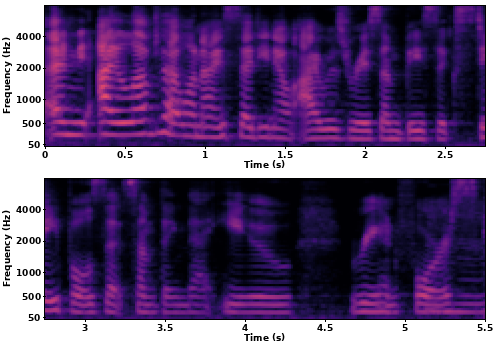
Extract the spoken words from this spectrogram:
and I loved that when I said, you know, I was raised on basic staples, that's something that you reinforce Mm-hmm.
